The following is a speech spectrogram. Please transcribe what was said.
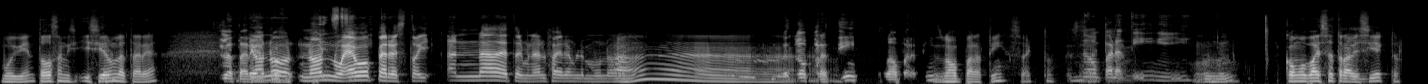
Muy bien, todos han- hicieron la tarea. La tarea Yo no, profe. no nuevo, pero estoy a nada de terminar el Fire Emblem 1. güey. Ah. Es nuevo para ti. Es nuevo para ti. Es nuevo para ti, exacto. No, para ti. ¿Cómo va esa travesía, Héctor?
